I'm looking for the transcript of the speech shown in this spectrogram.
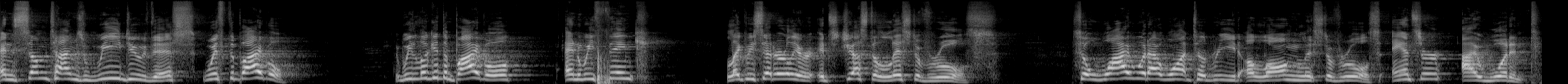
and sometimes we do this with the Bible. We look at the Bible and we think, like we said earlier, it's just a list of rules. So, why would I want to read a long list of rules? Answer I wouldn't.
